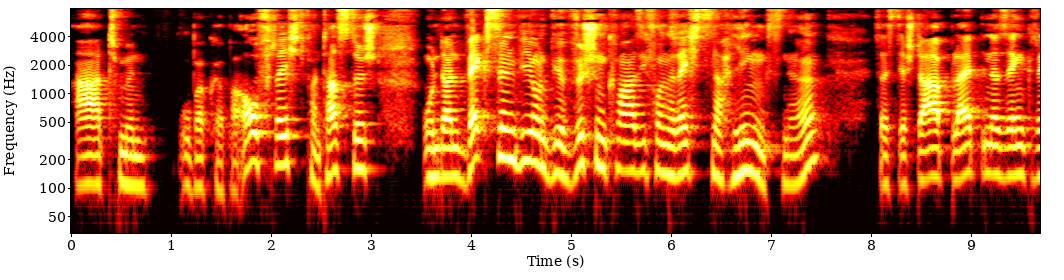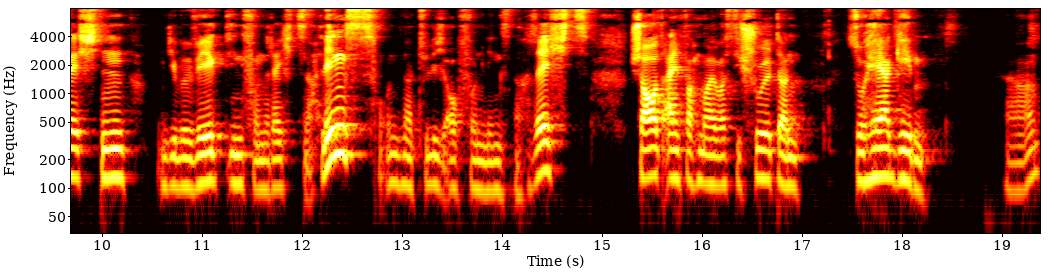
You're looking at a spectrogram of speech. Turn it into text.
atmen, Oberkörper aufrecht, fantastisch. Und dann wechseln wir und wir wischen quasi von rechts nach links. Ne? Das heißt, der Stab bleibt in der Senkrechten und ihr bewegt ihn von rechts nach links und natürlich auch von links nach rechts. Schaut einfach mal, was die Schultern so hergeben. Ja.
